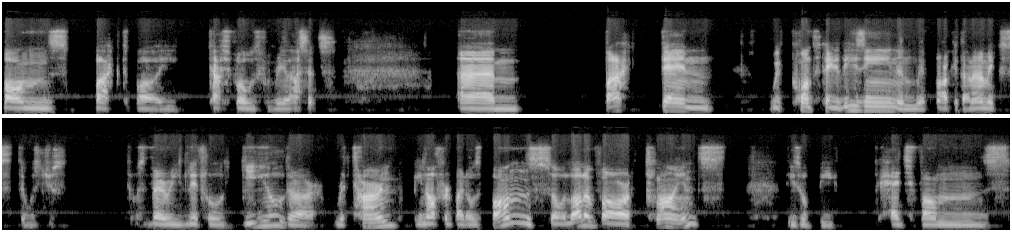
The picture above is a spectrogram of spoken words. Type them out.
bonds backed by cash flows from real assets. Um, back then, with quantitative easing and with market dynamics, there was just there was very little yield or return being offered by those bonds. So a lot of our clients, these would be hedge funds,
